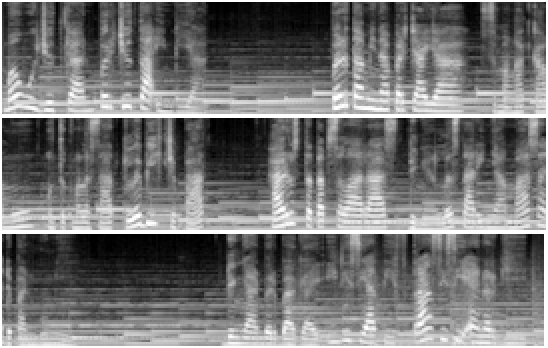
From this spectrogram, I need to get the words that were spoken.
mewujudkan berjuta impian. Pertamina percaya semangat kamu untuk melesat lebih cepat harus tetap selaras dengan lestarinya masa depan bumi. Dengan berbagai inisiatif transisi energi,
